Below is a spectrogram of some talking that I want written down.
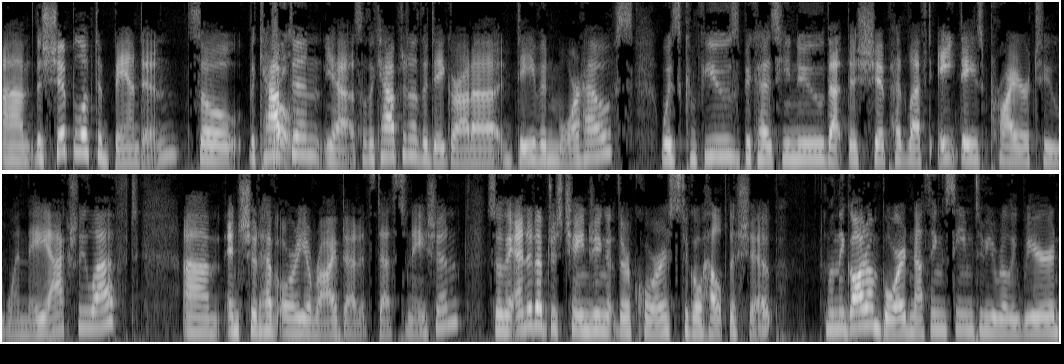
Um, the ship looked abandoned. So the captain, yeah, so the captain of the Dei Gratia, David Morehouse, was confused because he knew that this ship had left eight days prior to when they actually left. Um, and should have already arrived at its destination. So they ended up just changing their course to go help the ship. When they got on board, nothing seemed to be really weird.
